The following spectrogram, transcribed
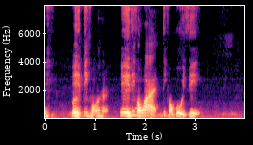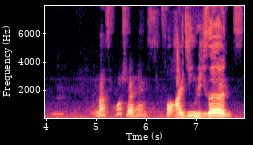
Hey, think for hey, think for what? Think for gold is it? Must wash your hands for hygiene reasons.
